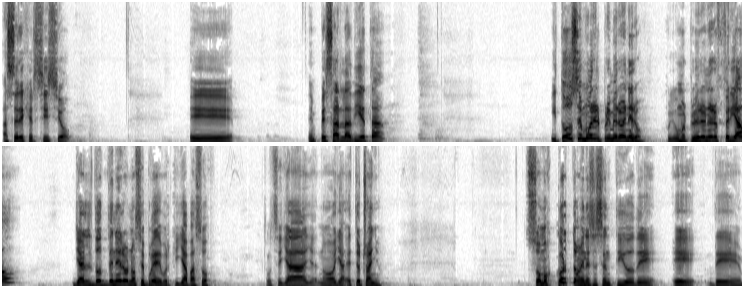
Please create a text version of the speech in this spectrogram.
hacer ejercicio, eh, empezar la dieta, y todo se muere el primero de enero, porque como el primero de enero es feriado, ya el 2 de enero no se puede, porque ya pasó. Entonces ya, no, ya, este otro año. Somos cortos en ese sentido de eh, de,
